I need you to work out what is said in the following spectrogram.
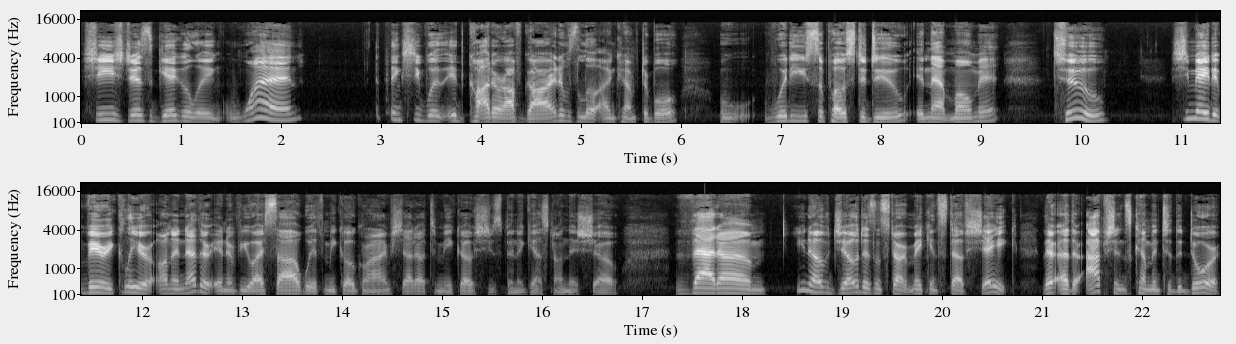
She's just giggling. One, I think she was, it caught her off guard. It was a little uncomfortable. What are you supposed to do in that moment? Two, she made it very clear on another interview I saw with Miko Grimes. Shout out to Miko. She's been a guest on this show. That, um, you know, if Joe doesn't start making stuff shake, there are other options coming to the door.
